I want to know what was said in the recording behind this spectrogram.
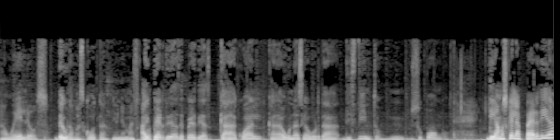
abuelos, de una mascota. de una mascota. Hay pérdidas de pérdidas. Cada cual, cada una se aborda distinto, mm, supongo. digamos que la pérdida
